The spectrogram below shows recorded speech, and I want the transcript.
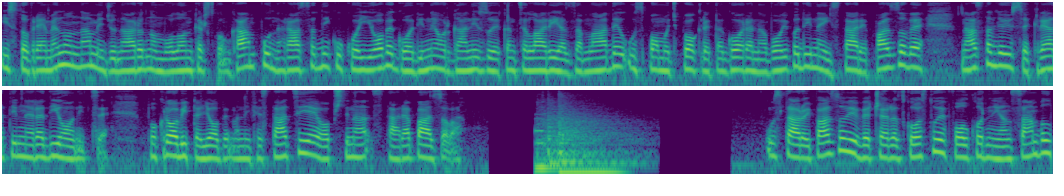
Istovremeno na Međunarodnom volonterskom kampu na rasadniku koji je ove godine organizuje Kancelarija za mlade uz pomoć pokreta Gorana Vojvodine i Stare Pazove, nastavljaju se kreativne radionice. Pokrovitelj obe manifestacije je opština Stara Pazova. U Staroj Pazovi večeras gostuje folklorni ansambl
